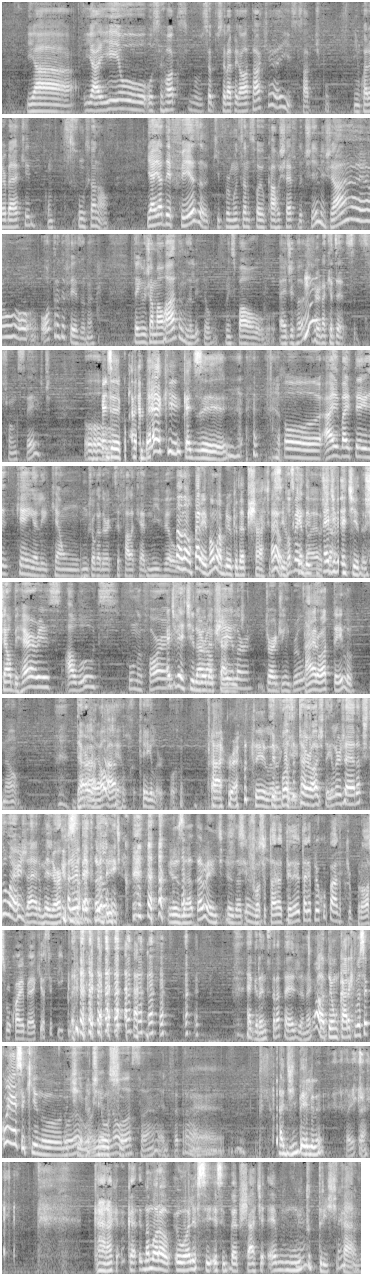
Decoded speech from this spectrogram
E, a, e aí o, o Seahawks, você, você vai pegar o ataque, é isso, sabe? Tipo, e um quarterback funcional. E aí a defesa, que por muitos anos foi o carro-chefe do time, já é o- o- outra defesa, né? Tem o Jamal Adams ali, que é o principal edge rusher, né? Quer dizer, strong safety. O- Quer dizer quarterback? Quer dizer. o- aí vai ter quem ali, que é um, um jogador que você fala que é nível. Não, não, pera aí, vamos abrir o que o depth chart do É, eu tô é, vendo, é, é Sha- divertido. Shelby Harris, Al Woods, Puna Ford. É divertido ver o chart. Taylor, Georgine Bruce. Tyrod Taylor. Não. Darrell Ah, tá. Taylor, Taylor, pô. Tyrell Taylor. Se fosse o Tyrod Taylor, já era titular, já era o melhor quarterback do Exatamente. elenco. Exatamente, Se exatamente. fosse o Tyler Taylor, eu estaria preocupado, porque o próximo quarterback ia ser pica. É grande estratégia, né? Ó, tem um cara que você conhece aqui no, no o, time, o time em no osso. osso, é, ele foi pra lá. Tadinho dele, né? Pois é. Caraca, cara, na moral, eu olho esse, esse depth chart, é muito triste, Tem que cara.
